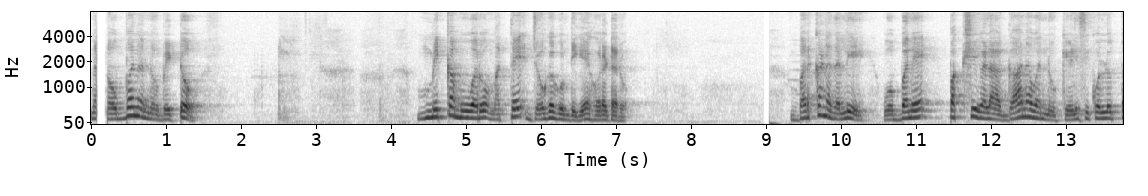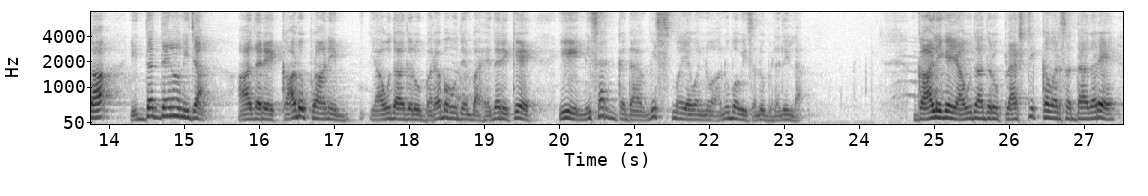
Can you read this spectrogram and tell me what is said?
ನನ್ನೊಬ್ಬನನ್ನು ಬಿಟ್ಟು ಮಿಕ್ಕ ಮೂವರು ಮತ್ತೆ ಜೋಗಗುಂಡಿಗೆ ಹೊರಟರು. ಬರ್ಕಣದಲ್ಲಿ ಒಬ್ಬನೇ ಪಕ್ಷಿಗಳ ಗಾನವನ್ನು ಕೇಳಿಸಿಕೊಳ್ಳುತ್ತಾ ಇದ್ದದ್ದೇನೋ ನಿಜ, ಆದರೆ ಕಾಡು ಪ್ರಾಣಿ ಯಾವುದಾದರೂ ಬರಬಹುದೆಂಬ ಹೆದರಿಕೆ ಈ ನಿಸರ್ಗದ ವಿಸ್ಮಯವನ್ನು ಅನುಭವಿಸಲು ಬಿಡಲಿಲ್ಲ. ಗಾಳಿಗೆ ಯಾವುದಾದರೂ ಪ್ಲಾಸ್ಟಿಕ್ ಕವರ್ ಸದ್ದಾದರೆ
